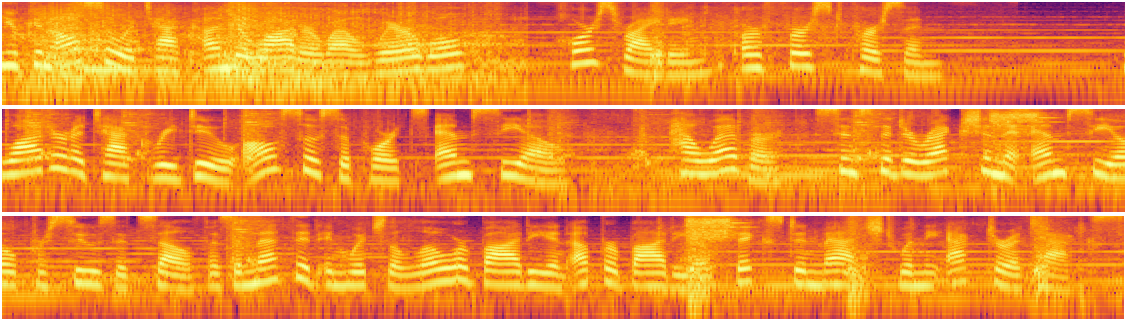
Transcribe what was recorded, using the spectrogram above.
You can also attack underwater while werewolf, horse riding, or first person. Water Attack Redo also supports MCO, However, since the direction that MCO pursues itself is a method in which the lower body and upper body are fixed and matched when the actor attacks,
